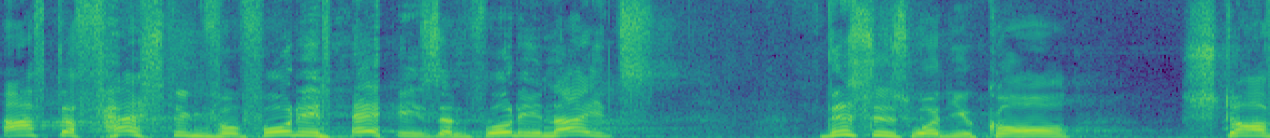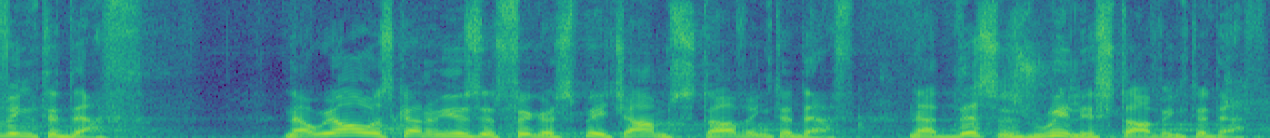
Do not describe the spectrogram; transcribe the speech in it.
After fasting for 40 days and 40 nights, this is what you call starving to death. Now, we always kind of use this figure of speech I'm starving to death. Now, this is really starving to death.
